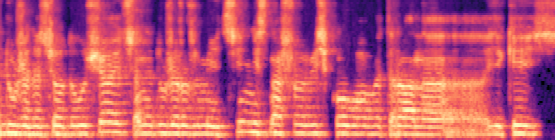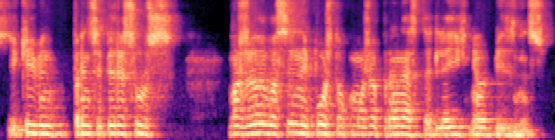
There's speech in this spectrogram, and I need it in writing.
дуже до цього долучаються, не дуже розуміють цінність нашого військового ветерана, е, який, який він, в принципі, ресурс, можливо, сильний поштовх може принести для їхнього бізнесу.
